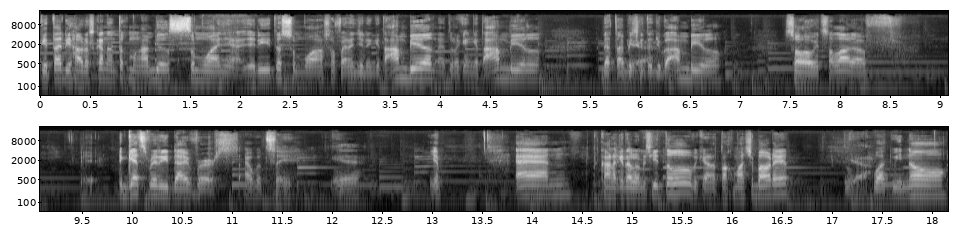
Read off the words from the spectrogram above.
kita diharuskan untuk mengambil semuanya. Jadi itu semua software engineering kita ambil, networking kita ambil, database Yeah. kita juga ambil. So it's a lot of it gets really diverse, I would say. Yeah. And karena kita belum di situ, we cannot talk much about it. Yeah. What we know,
